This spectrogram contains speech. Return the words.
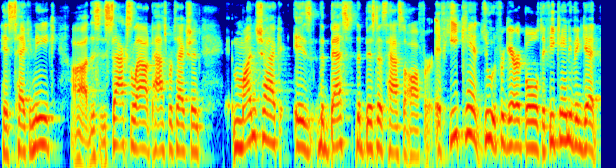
his technique, uh, this is sacks allowed, pass protection. Munchak is the best the business has to offer. If he can't do it for Garett Bolles, if he can't even get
